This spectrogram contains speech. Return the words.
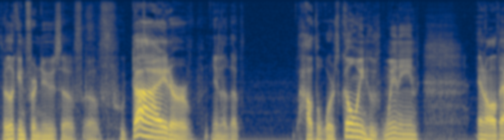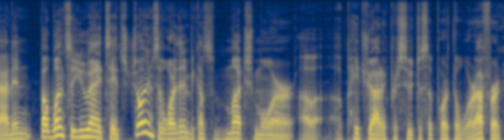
they're looking for news of, of who died or you know the how the war's going, who's winning, and all that. And but once the United States joins the war, then it becomes much more uh, a patriotic pursuit to support the war effort.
